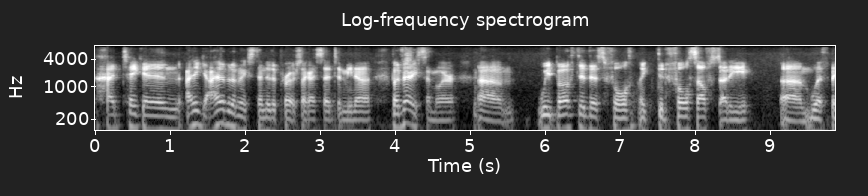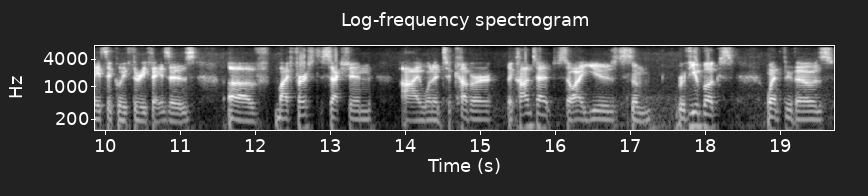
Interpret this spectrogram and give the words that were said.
had taken, I think I had a bit of an extended approach, like I said to Mina, but very similar. Um, we both did this full like did full self study um, with basically three phases of my first section. I wanted to cover the content so i used some review books went through those.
